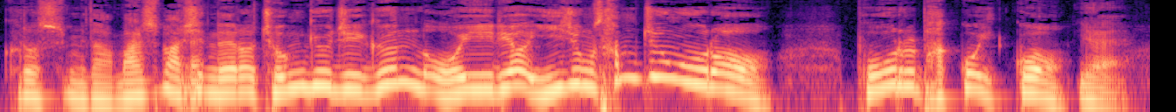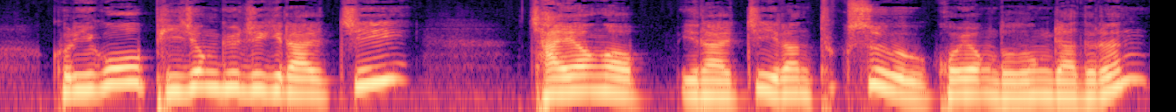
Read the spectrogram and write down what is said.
그렇습니다. 말씀하신 네? 대로 정규직은 오히려 2중 3중으로 보호를 받고 있고 예. 그리고 비정규직이랄지 자영업이랄지 이런 특수 고용 노동자들은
